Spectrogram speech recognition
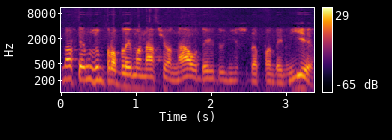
Nós temos um problema nacional desde o início da pandemia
